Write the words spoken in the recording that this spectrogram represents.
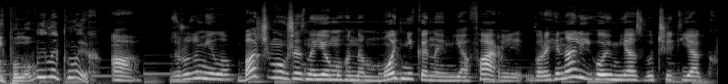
і половини книг. А. Зрозуміло, бачимо вже знайомого нам модніка на ім'я Фарлі. В оригіналі його ім'я звучить як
